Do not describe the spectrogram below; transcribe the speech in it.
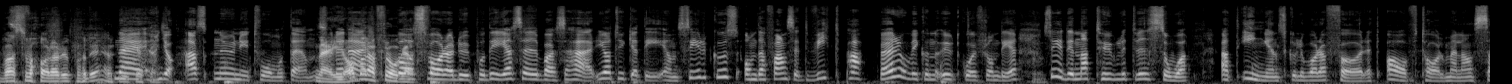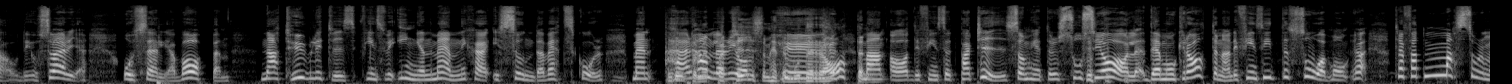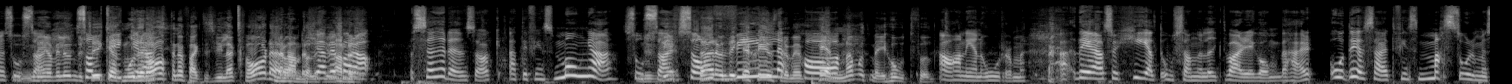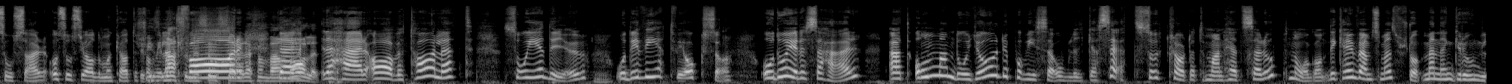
Vad svarar du på det? Nej, ja, alltså, nu är ni två mot en. Nej, jag där, bara frågar. Vad svarar du på det? Jag säger bara så här. Jag tycker att det är en cirkus. Om det fanns ett vitt papper och vi kunde utgå ifrån det så är det naturligtvis så att ingen skulle vara för ett avtal mellan Saudi och Sverige och sälja vapen. Naturligtvis finns det ingen människa i sunda vätskor. Men Förutom här handlar det parti om som heter hur Moderaterna. man Ja, det finns ett parti som heter Socialdemokraterna. Det finns inte så många. Jag har träffat massor med sossar Men jag vill understryka att Moderaterna faktiskt vill ha kvar det här avtalet. Jag vill bara säga dig en sak, att det finns många sossar som Ulrika vill Schenström med en ha penna mot mig hotfullt. Ja, han är en orm. Det är alltså helt osannolikt varje gång det här. Och det är så här att det finns massor med sossar och socialdemokrater Det som vill ha kvar det, det här avtalet. Så är det ju. Och det vet vi också. Och då är det så här att om man då gör det på vissa olika sätt så är det klart att man hetsar upp någon. Det kan ju vem som helst förstå. Men den grundläggande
